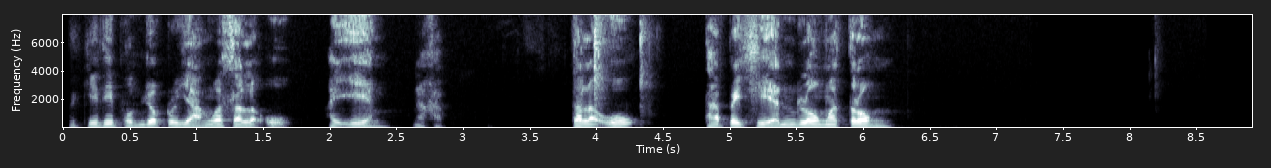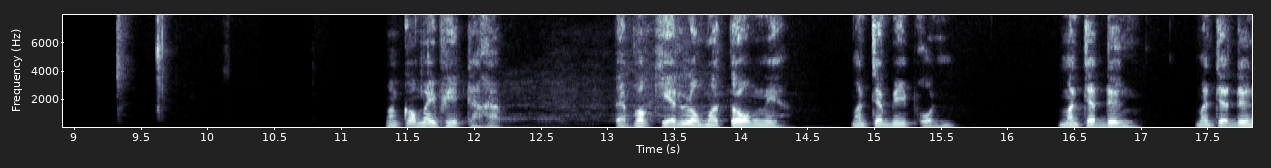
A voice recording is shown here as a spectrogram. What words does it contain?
เมื่อกี้ที่ผมยกตัวอย่างว่าสระอุให้เอียงนะครับสระอุถ้าไปเขียนลงมาตรง มันก็ไม่ผิดนะครับ แต่พอเขียนลงมาตรงเนี่ย มันจะมีผล มันจะดึง มันจะดึง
